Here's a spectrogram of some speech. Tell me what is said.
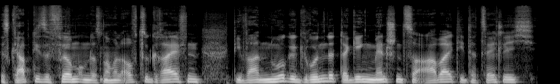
Es gab diese Firmen, um das nochmal aufzugreifen, die waren nur gegründet, da gingen Menschen zur Arbeit, die tatsächlich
